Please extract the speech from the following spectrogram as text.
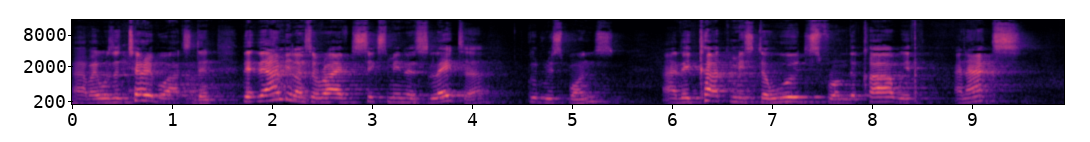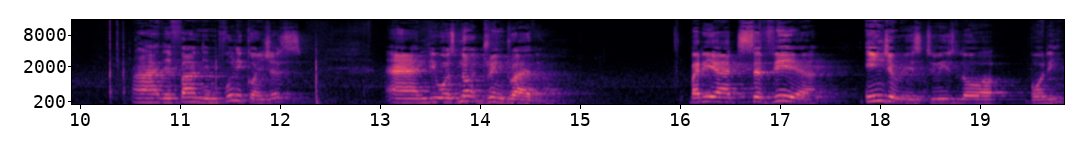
Uh, but it was a terrible accident. The, the, ambulance arrived six minutes later, good response. Uh, they cut Mr. Woods from the car with an axe uh, they found him fully conscious and he was not drink driving. But he had severe injuries to his lower body.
